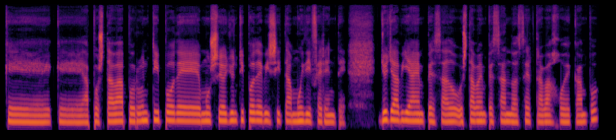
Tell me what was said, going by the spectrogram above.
que, apostaba por un tipo de museo y un tipo de visita muy diferente. Yo ya había empezado, estaba empezando a hacer trabajo de campo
